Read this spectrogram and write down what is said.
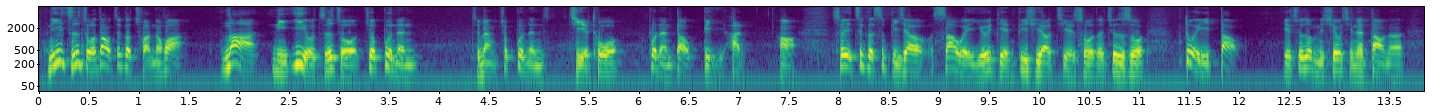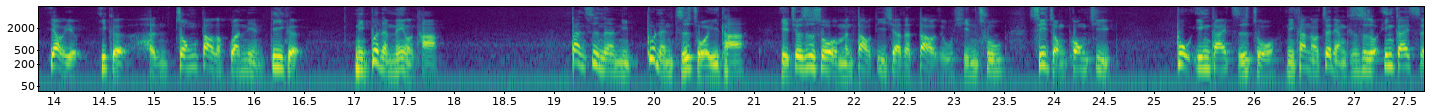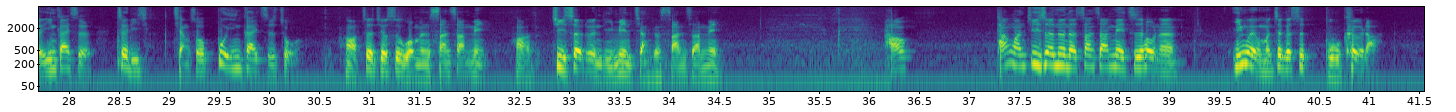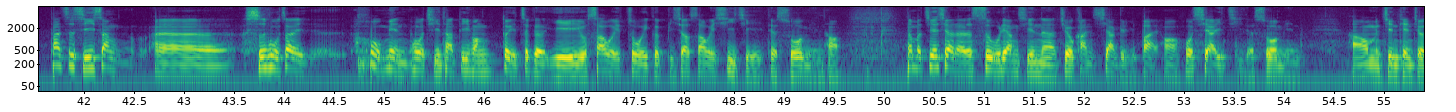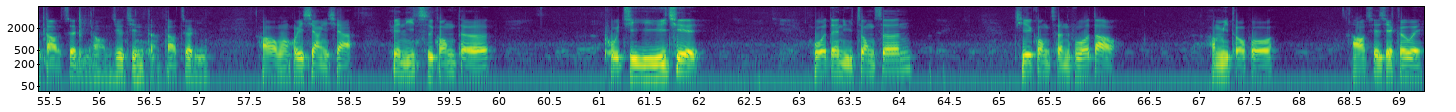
你执着到这个船的话，那你一有执着，就不能怎么样，就不能解脱，不能到彼岸啊。所以这个是比较稍微有一点必须要解说的，就是说，对于道，也就是我们修行的道呢，要有一个很中道的观念。第一个，你不能没有它，但是呢，你不能执着于它。也就是说，我们道地下的道如行出是一种工具。不应该执着。你看到这两个是说应该舍，应该舍。这里讲说不应该执着，啊，这就是我们三三昧啊，俱舍论里面讲的三三昧。好，谈完俱舍论的三三昧之后呢，因为我们这个是补课啦，但是实际上，呃，师傅在后面或其他地方对这个也有稍微做一个比较稍微细节的说明哈。那么接下来的事物量心呢，就看下个礼拜哈或下一集的说明。好，我们今天就到这里哈，我们就先到到这里。好，我们回想一下，愿以此功德普及于一切，我等与众生皆共成佛道。阿弥陀佛。好，谢谢各位。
